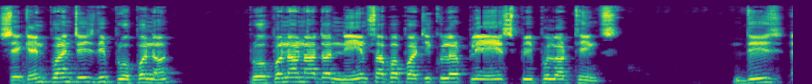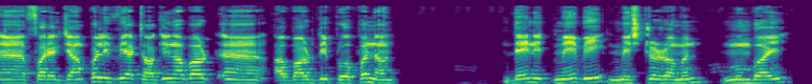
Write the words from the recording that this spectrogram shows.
Second point is the proper noun. Proper noun are the names of a particular place, people or things. These, uh, for example, if we are talking about uh, about the proper noun, then it may be Mr. Raman, Mumbai,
